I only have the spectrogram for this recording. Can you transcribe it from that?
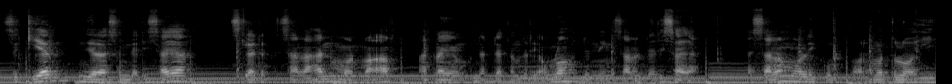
Sekian penjelasan dari saya. Jika ada kesalahan, mohon maaf karena yang benar datang dari Allah dan yang salah dari saya. Assalamualaikum warahmatullahi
